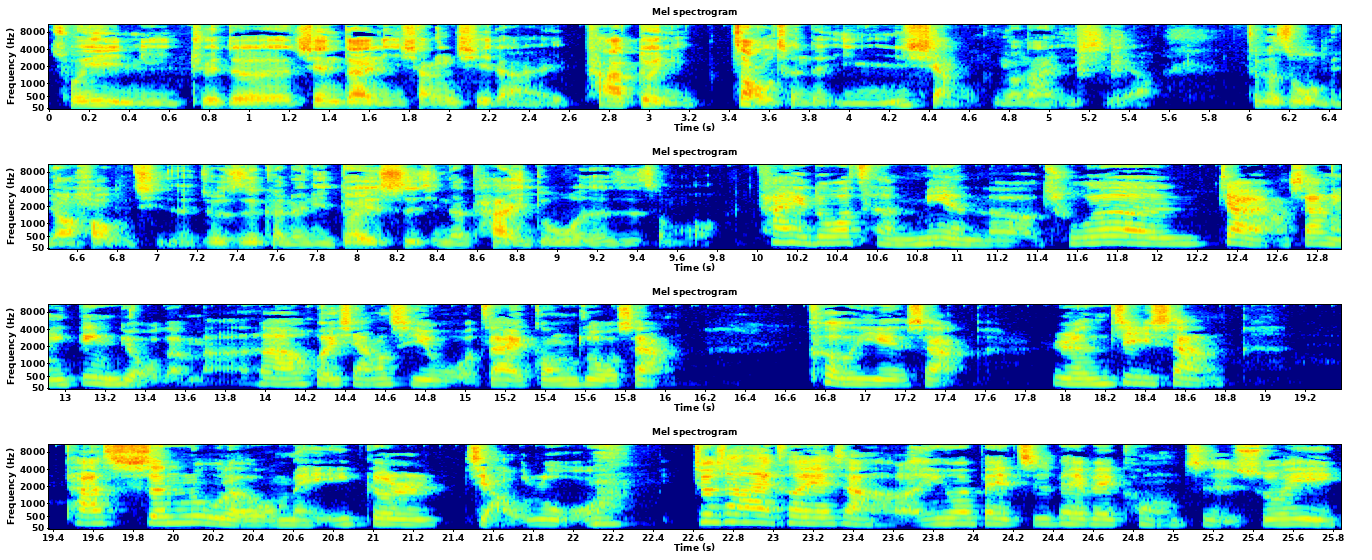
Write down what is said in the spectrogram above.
所以你觉得现在你想起来，她对你造成的影响有哪一些啊？这个是我比较好奇的，就是可能你对事情的态度或者是什么？太多层面了，除了教养上一定有的嘛，那回想起我在工作上、课业上、人际上，它深入了我每一个角落。就像在课业上好了，因为被支配、被控制，所以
